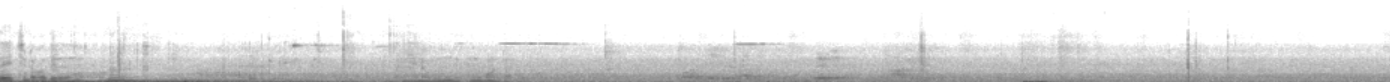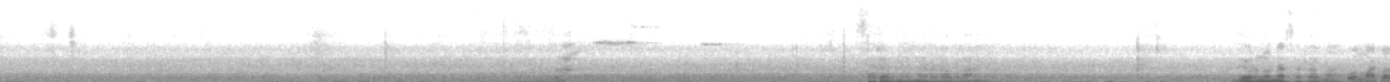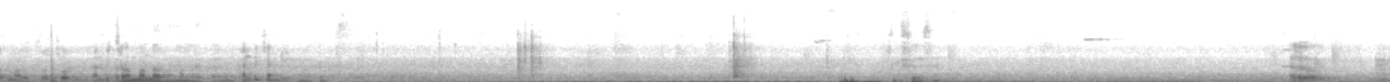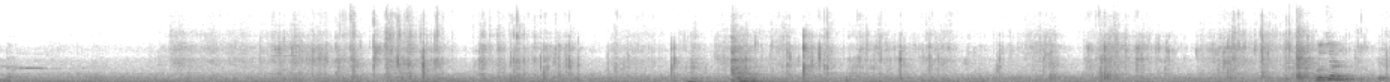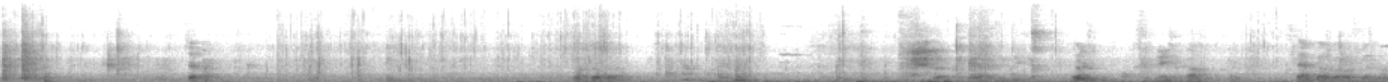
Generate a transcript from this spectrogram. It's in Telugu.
అదే ఇచ్చిండ వద్దుదా నేను ఎవరు ఎందుకు అనుకుంటా సార్ ఎవరు ఉన్నారు లోపల ఎవరు ఉన్నారు సార్ ఫోన్ మాట్లాడుతున్నారు? ఒకసారి చూడండి. కనిపించండి రమ్మన్నారు రమ్మన్నారు అయితే. కనిపించండి. ఓకే. ఎక్స్క్యూజ్ సార్ హలో కూర్చోండి సార్ చెప్పండి వద్దా స్టాంప్ కావాలి వస్తలేదు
